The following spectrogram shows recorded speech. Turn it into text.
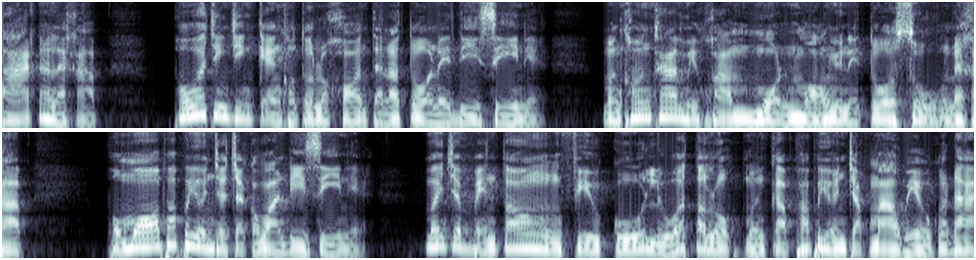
dark นั่นแหละครับ เพราะว่าจริง ๆ แก่นของตัวละครแต่ละตัวใน DC เนี่ย มันค่อนข้างมีความหม่นหมองอยู่ในตัวสูงนะครับ ผมมองว่าภาพยนตร์จากจักรวาล DC เนี่ยไม่จำเป็นต้อง feel good หรือว่าตลกเหมือนกับภาพยนตร์จากมาเวลก็ได้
